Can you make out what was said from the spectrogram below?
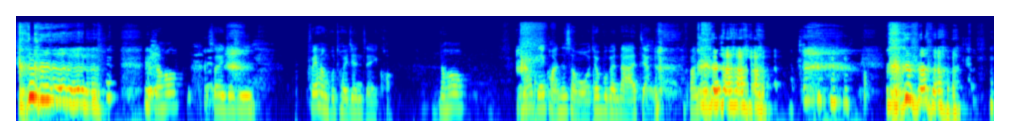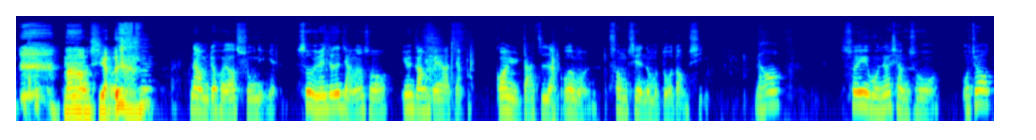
然后所以就是非常不推荐这一款。然后，然后这一款是什么，我就不跟大家讲了。反正 蛮好笑的。那我们就回到书里面，书里面就是讲到说，因为刚刚贝拉讲关于大自然为我们奉献那么多东西，然后所以我就想说，我就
